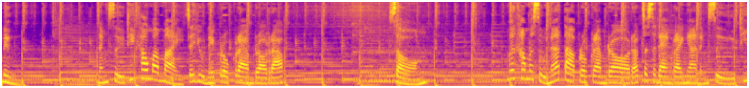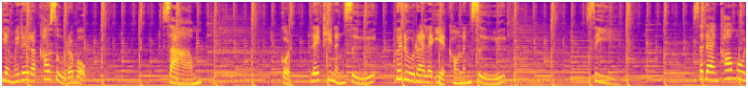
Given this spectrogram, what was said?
1. หนังสือที่เข้ามาใหม่จะอยู่ในโปรแกรมรอรับ 2. เมื่อเข้ามาสู่หน้าตาโปรแกรมรอรับจะแสดงรายงานหนังสือที่ยังไม่ได้รับเข้าสู่ระบบ 3. กดเลขที่หนังสือเพื่อดูรายละเอียดของหนังสือ 4. แสดงข้อมูล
